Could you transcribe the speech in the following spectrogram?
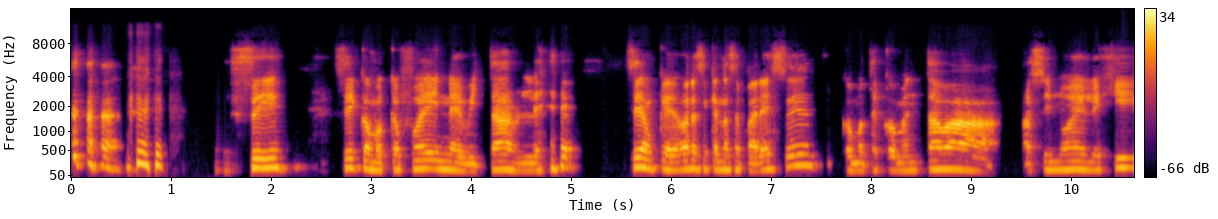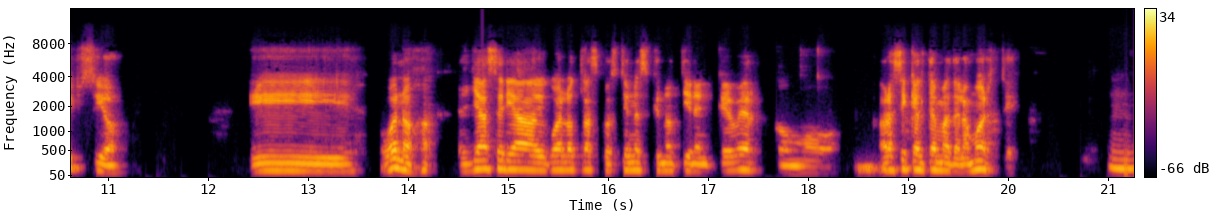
sí, sí, como que fue inevitable. sí, aunque ahora sí que no se parece, como te comentaba, así no el egipcio. Y bueno, ya sería igual otras cuestiones que no tienen que ver, como ahora sí que el tema de la muerte. Mm.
